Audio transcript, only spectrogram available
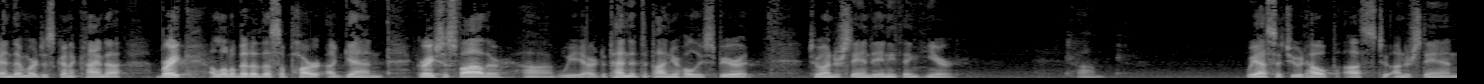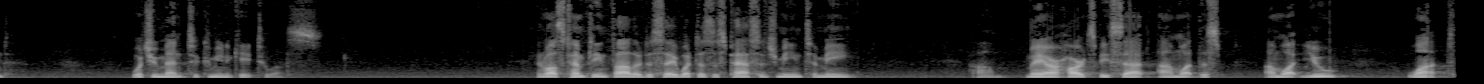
and then we're just going to kind of break a little bit of this apart again. Gracious Father, uh, we are dependent upon your Holy Spirit to understand anything here. Um, we ask that you would help us to understand what you meant to communicate to us. And while it's tempting, Father, to say, what does this passage mean to me? Um, may our hearts be set on what this, on what you want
